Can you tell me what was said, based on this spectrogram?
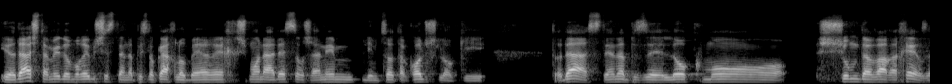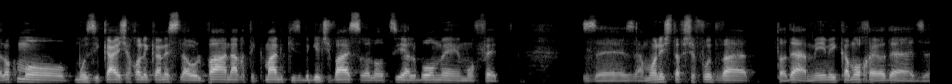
יודע שתמיד אומרים שסטנדאפיסט לוקח לו בערך 8 עד 10 שנים למצוא את הקול שלו, כי אתה יודע, סטנדאפ זה לא כמו שום דבר אחר, זה לא כמו מוזיקאי שיכול להיכנס לאולפן, ארטיק מנקיס בגיל 17 להוציא אלבום אה, מופת. זה, זה המון השתפשפות, ואתה יודע, מי, מי כמוך יודע את זה.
